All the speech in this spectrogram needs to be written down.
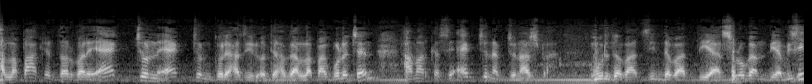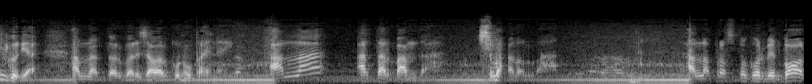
আল্লাহ পাকের দরবারে একজন একজন করে হাজির হতে হবে। আল্লাহ পাক বলেছেন, আমার কাছে একজন একজন আসবা। মুর্দাবাদ, জিন্দাবাদ দিয়া, স্লোগান দিয়া, মিছিল করিয়া আল্লাহর দরবারে যাওয়ার কোন উপায় নাই। আল্লাহ আর তার বান্দা। সুবহানাল্লাহ। আল্লাহ প্রশ্ন করবেন, বল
